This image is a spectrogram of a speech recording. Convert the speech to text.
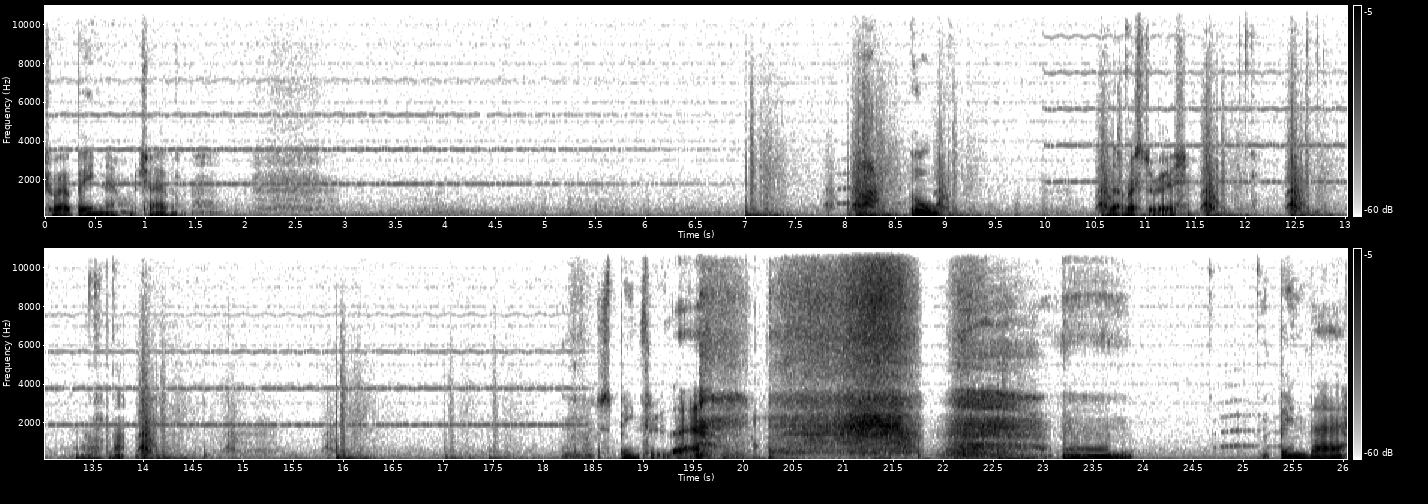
Which way I've been now, which I haven't. Ooh. Is that restoration? That. Just been through there. Um, been there.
